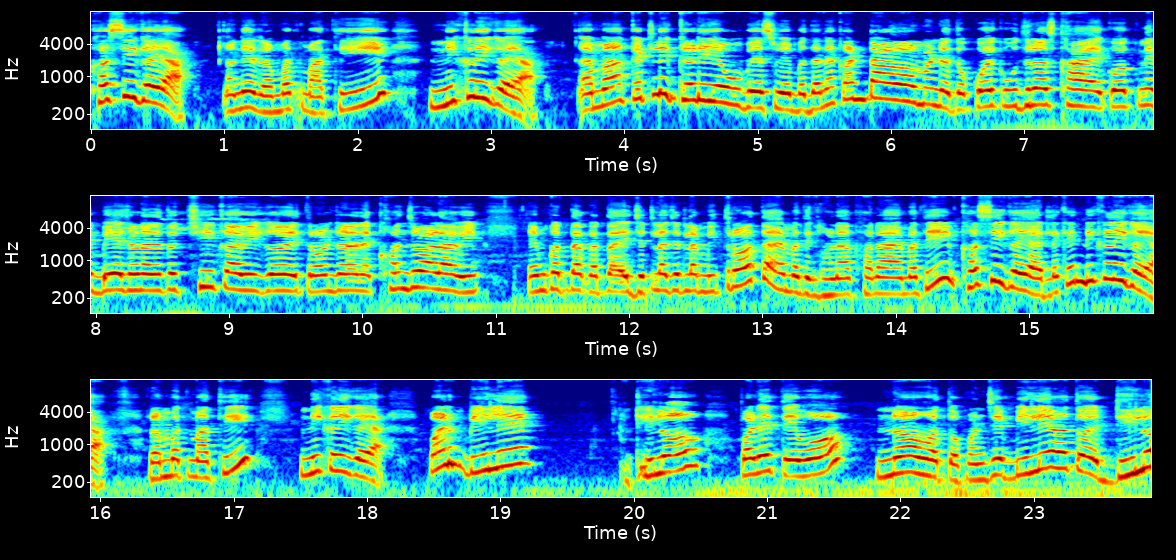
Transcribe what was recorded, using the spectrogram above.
ખસી ગયા અને રમતમાંથી નીકળી ગયા. એમાં કેટલીક ઘડી એવું બેસવું એ બધાને કંટાળવા માંડ્યો તો કોઈક ઉધરસ ખાય, કોઈકને બે જણાને તો છીક આવી ગઈ, ત્રણ જણાને ખંજવાળ આવી. એમ કરતાં કરતાં એ જેટલા જેટલા મિત્રો હતા, એમાંથી ઘણા ખરા એમાંથી ખસી ગયા, એટલે કે નીકળી ગયા. રમતમાંથી નીકળી ગયા. પણ બિલે ઢીલો પડે તેવો ન હતો. પણ જે બિલે હતો એ ઢીલો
